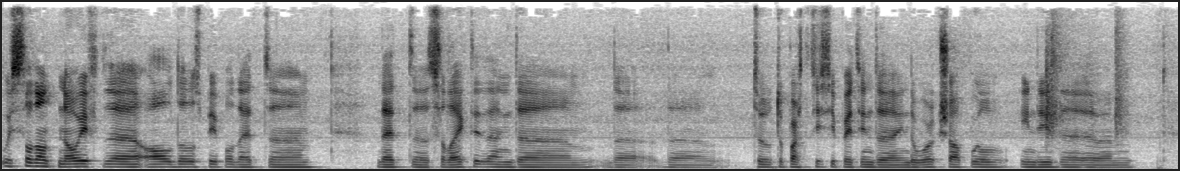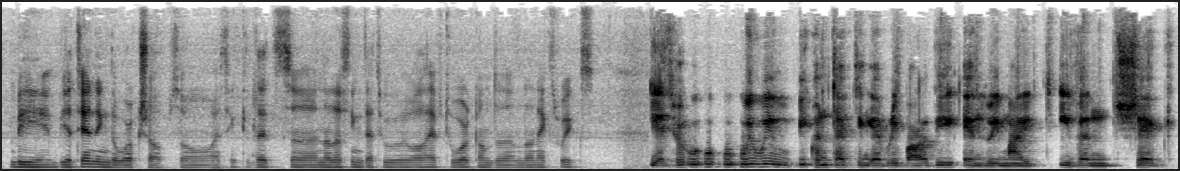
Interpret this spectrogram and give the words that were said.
we still don't know if the all those people that um, that uh, selected and um, the the to, to participate in the in the workshop will indeed um, be be attending the workshop. So I think that's uh, another thing that we will have to work on the, the next weeks. Yes, we, we, will be contacting everybody, and we might even check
